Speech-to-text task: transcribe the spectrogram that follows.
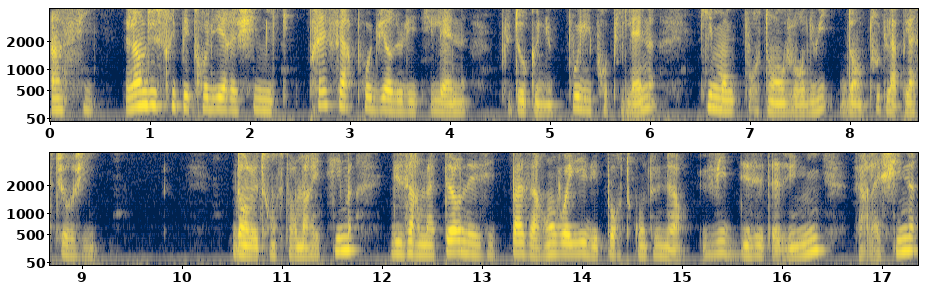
Ainsi, l'industrie pétrolière et chimique préfère produire de l'éthylène plutôt que du polypropylène, qui manque pourtant aujourd'hui dans toute la plasturgie. Dans le transport maritime, des armateurs n'hésitent pas à renvoyer des porte-conteneurs vides des États-Unis vers la Chine,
